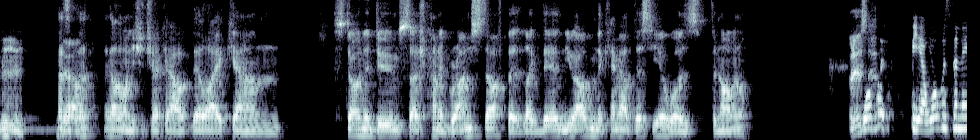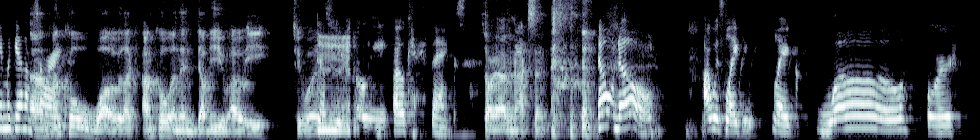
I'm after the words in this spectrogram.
Mm. That's, No. that's another one you should check out. They're like um stoner doom slash kind of grunge stuff, but like their new album that came out this year was phenomenal. What is What it? was, yeah, what was the name again? I'm Um, sorry. Uncle Woe, like Uncle and then W O E. Two words. W O E. Okay, thanks. Sorry, I have an accent. No, no. I was like, like, whoa, or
